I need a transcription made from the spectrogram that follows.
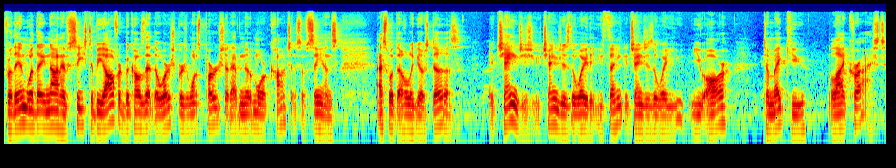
For then would they not have ceased to be offered because that the worshippers once purged should have no more conscience of sins. That's what the Holy Ghost does. It changes you, changes the way that you think, it changes the way you, you are to make you like Christ.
